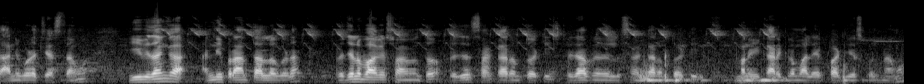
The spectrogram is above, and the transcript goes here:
దాన్ని కూడా చేస్తాము. ఈ విధంగా అన్ని ప్రాంతాల్లో కూడా ప్రజల భాగస్వామ్యంతో ప్రజల సహకారంతో ప్రజాప్రతినిధుల సహకారంతో మనం ఈ కార్యక్రమాలు ఏర్పాటు చేసుకుంటున్నాము.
